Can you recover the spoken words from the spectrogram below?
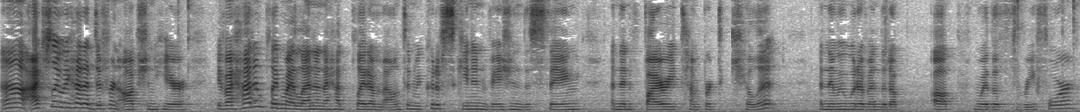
Uh, actually, we had a different option here. If I hadn't played my land and I had played a mountain, we could have skin invasion this thing and then fiery temper to kill it. And then we would have ended up up with a 3-4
